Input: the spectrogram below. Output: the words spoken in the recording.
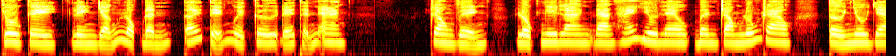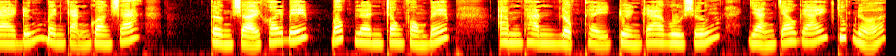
chu kỳ liền dẫn lục định tới tiễn nguyệt cư để thỉnh an. Trong viện, lục nghi lan đang hái dưa leo bên trong luống rau, tự nhu gia đứng bên cạnh quan sát. Từng sợi khói bếp bốc lên trong phòng bếp, âm thanh lục thị truyền ra vui sướng, dặn cháu gái chút nữa,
